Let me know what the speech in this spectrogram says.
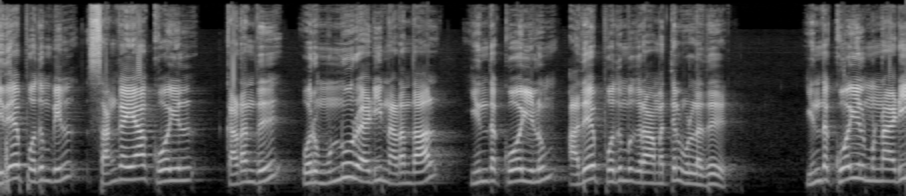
இதே பொதும்பில் சங்கையா கோயில் கடந்து ஒரு முந்நூறு அடி நடந்தால் இந்த கோயிலும் அதே பொதும்பு கிராமத்தில் உள்ளது. இந்த கோயில் முன்னாடி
